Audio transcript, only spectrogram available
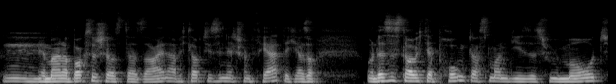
Mhm. in meiner Boxershorts da sein, aber ich glaube, die sind jetzt schon fertig. Also, und das ist, glaube ich, der Punkt, dass man dieses Remote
